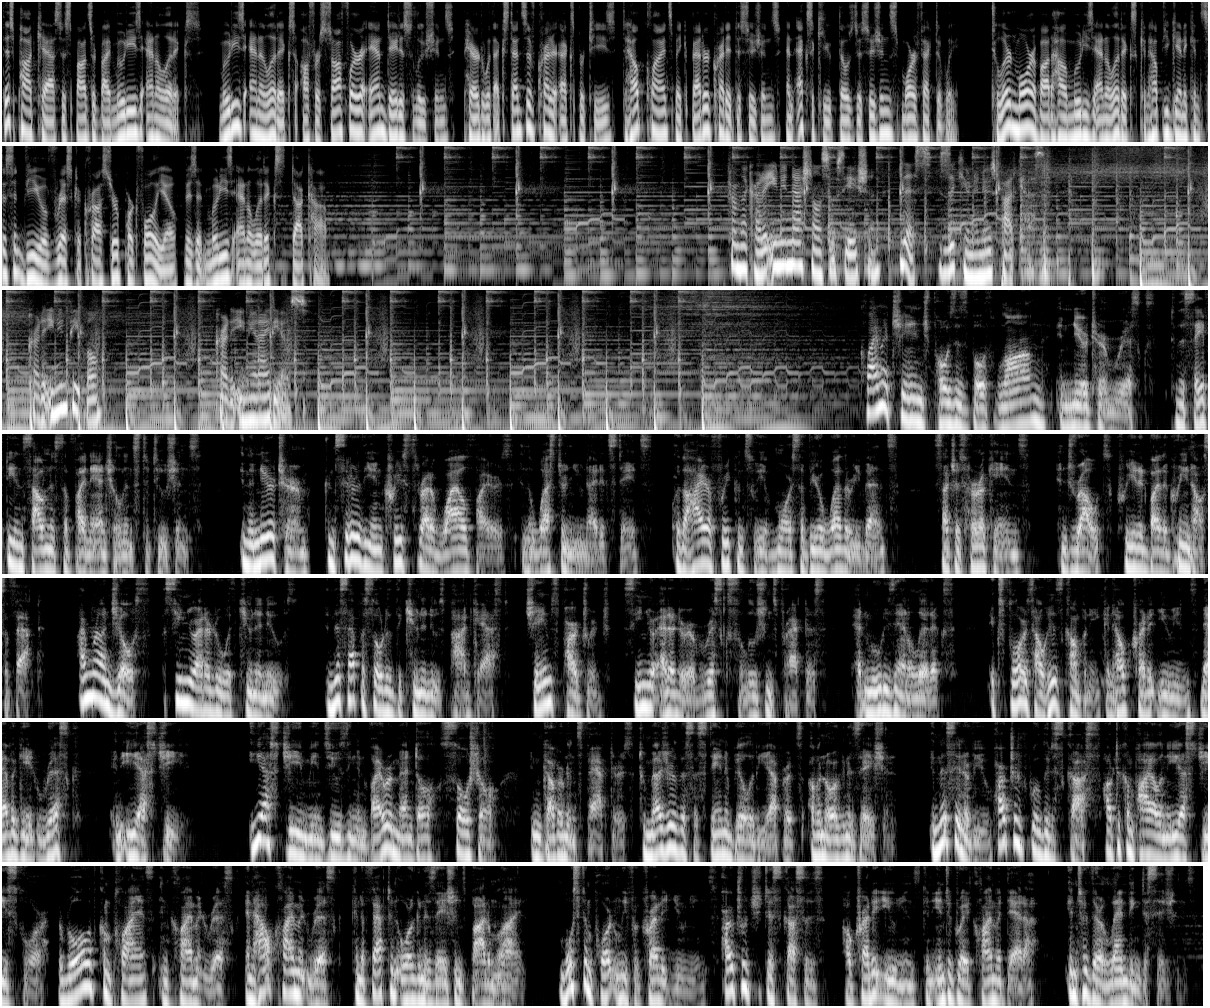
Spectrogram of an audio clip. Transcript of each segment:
This podcast is sponsored by Moody's Analytics. Moody's Analytics offers software and data solutions paired with extensive credit expertise to help clients make better credit decisions and execute those decisions more effectively. To learn more about how Moody's Analytics can help you gain a consistent view of risk across your portfolio, visit moody'sanalytics.com. From the Credit Union National Association, this is the CUNA News Podcast credit union people, credit union ideas. Climate change poses both long and near term risks to the safety and soundness of financial institutions. In the near term, consider the increased threat of wildfires in the western United States or the higher frequency of more severe weather events, such as hurricanes and droughts created by the greenhouse effect. I'm Ron Jost, a senior editor with CUNA News. In this episode of the CUNA News podcast, James Partridge, senior editor of Risk Solutions Practice at Moody's Analytics, explores how his company can help credit unions navigate risk and ESG. ESG means using environmental, social, and governance factors to measure the sustainability efforts of an organization. In this interview, Partridge will discuss how to compile an ESG score, the role of compliance in climate risk, and how climate risk can affect an organization's bottom line. Most importantly for credit unions, Partridge discusses how credit unions can integrate climate data into their lending decisions.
